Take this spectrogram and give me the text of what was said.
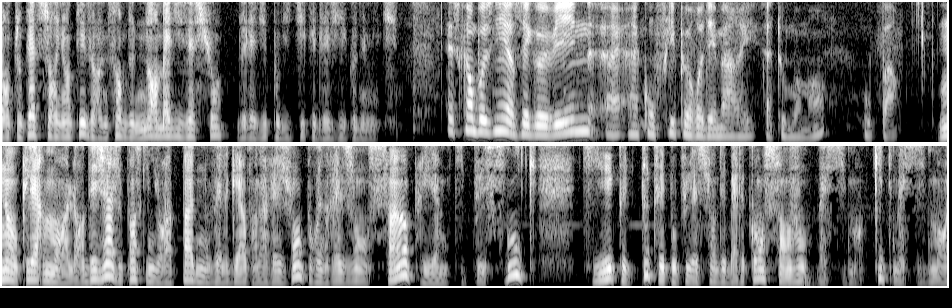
en tout cas de s'orienter vers une forme de normalisation de la vie politique et de la vie économique. Est-ce qu'en Bosnie-Herzégovine, un conflit peut redémarrer à tout moment ou pas? Non, clairement. Alors déjà, je pense qu'il n'y aura pas de nouvelle guerre dans la région pour une raison simple et un petit peu cynique, qui est que toutes les populations des Balkans s'en vont massivement, quittent massivement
